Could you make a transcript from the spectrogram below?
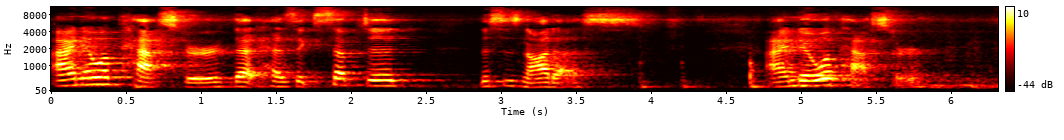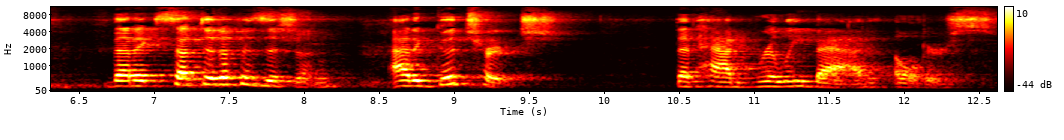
I know a pastor that has accepted, this is not us. I know a pastor that accepted a position at a good church that had really bad elders.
